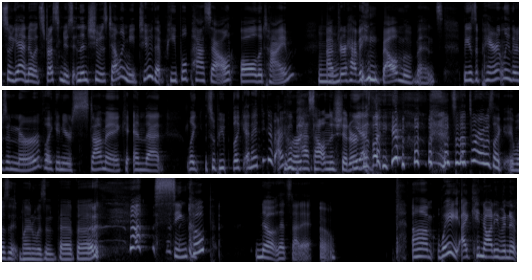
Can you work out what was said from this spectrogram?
so yeah, no, it's stress induced. And then she was telling me too that people pass out all the time Mhm. after having bowel movements because apparently there's a nerve like in your stomach and that like so people like and I think I've, I've People heard pass out on the shitter. Yeah. Just like so that's where I was like, it wasn't mine wasn't that bad. syncope. no, that's not it. Oh. Um. Wait, I cannot even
